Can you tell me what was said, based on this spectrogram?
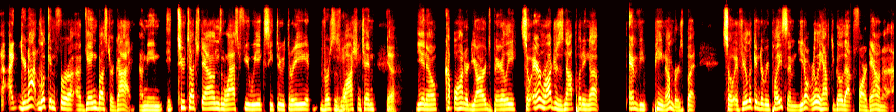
I, you're not looking for a, a, gangbuster guy. I mean, he, two touchdowns in the last few weeks. He threw three versus mm-hmm. Washington. Yeah. You know, couple hundred yards barely. So Aaron Rodgers is not putting up MVP numbers, but so if you're looking to replace him, you don't really have to go that far down. Uh,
